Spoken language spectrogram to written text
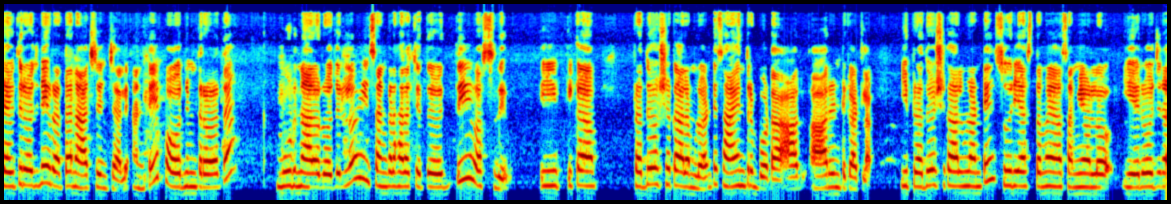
చవితి రోజుని ఈ వ్రతాన్ని ఆచరించాలి. అంటే పౌర్ణమి తర్వాత మూడు నాలుగు రోజుల్లో ఈ సంకటహర చతుర్థి వస్తుంది. ఈ ఇక ప్రదోష కాలంలో అంటే సాయంత్రం పూట ఆరు ఆరింటికి అట్లా. ఈ ప్రదోష కాలంలో అంటే సూర్యాస్తమయ సమయంలో ఏ రోజున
